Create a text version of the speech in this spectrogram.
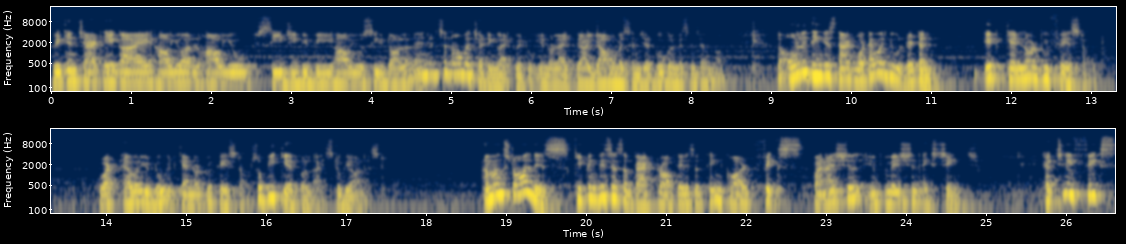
we can chat hey guy how you are how you see gbp how you see dollar? And it's a normal chatting like we do you know like yahoo messenger google messenger and all. The only thing is that whatever you written it cannot be phased out whatever you do it cannot be phased out so be careful guys to be honest Amongst all this, keeping this as a backdrop, there is a thing called FIX, Financial Information Exchange. Actually, FIX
